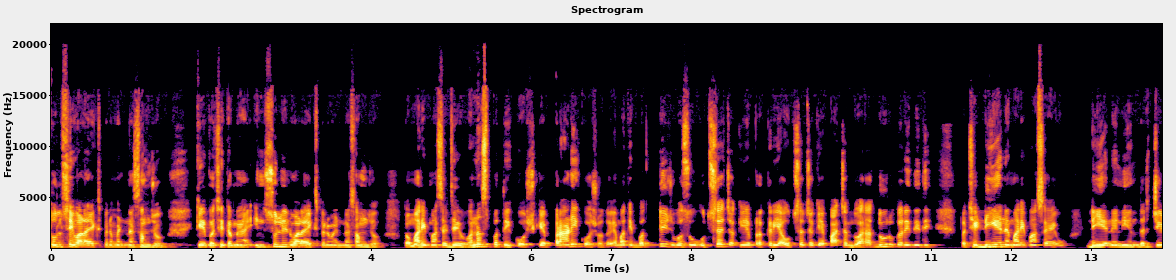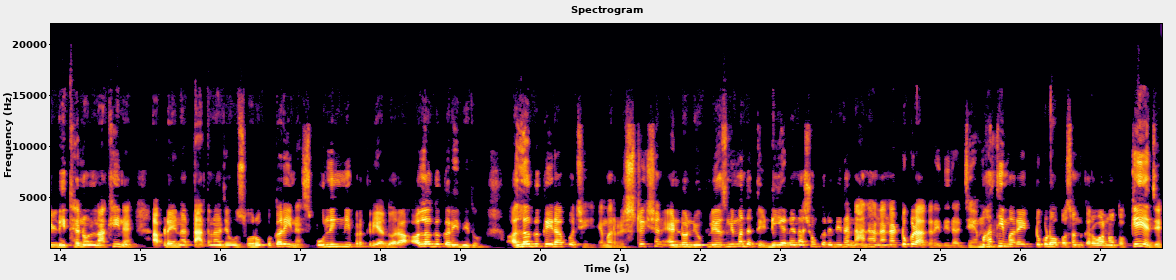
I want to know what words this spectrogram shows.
તુલસીવાળા એક્સપેરિમેન્ટને સમજો કે પછી તમે આ ઇન્સ્યુલિનવાળા એક્સપેરિમેન્ટને સમજો, તો મારી પાસે જે વનસ્પતિ કોષ કે પ્રાણી કોષો, તો એમાંથી બધી જ વસ્તુ ઉત્સેચકીય પ્રક્રિયા, ઉત્સેચકીય પાચન દ્વારા દૂર કરી દીધી. પછી ડીએનએ મારી પાસે આવ્યું. ડીએનએની અંદર ચીલ્ડ ઇથેનોલ નાખીને આપણે એના તાંતણા જેવું સ્વરૂપ કરીને સ્પુલિંગની પ્રક્રિયા દ્વારા અલગ કરી દીધું. અલગ કર્યા પછી એમાં રિસ્ટ્રિક્શન એન્ડોન્યુક્લિયસની મદદથી ડીએનએના શું કરી દીધા? નાના નાના ટુકડા કરી દીધા. જેમાંથી મારે એક ટુકડો પસંદ કરવાનો તો કે જે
